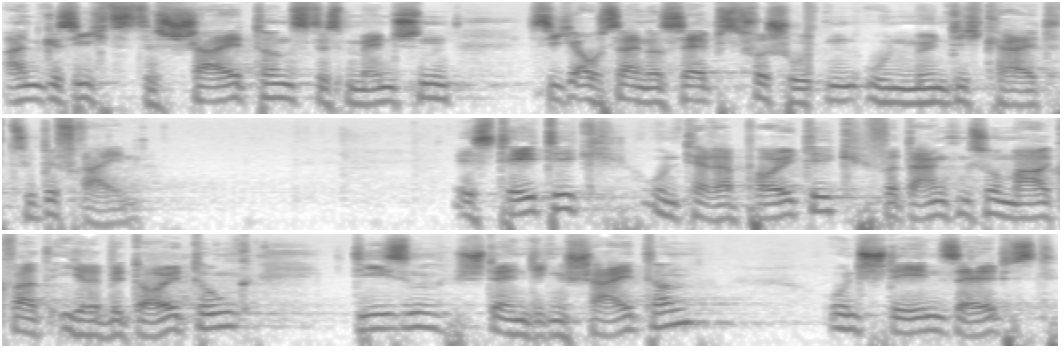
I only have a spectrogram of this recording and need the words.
angesichts des Scheiterns des Menschen, sich aus seiner selbstverschuldeten Unmündigkeit zu befreien. Ästhetik und Therapeutik verdanken so Marquardt ihre Bedeutung diesem ständigen Scheitern und stehen selbst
